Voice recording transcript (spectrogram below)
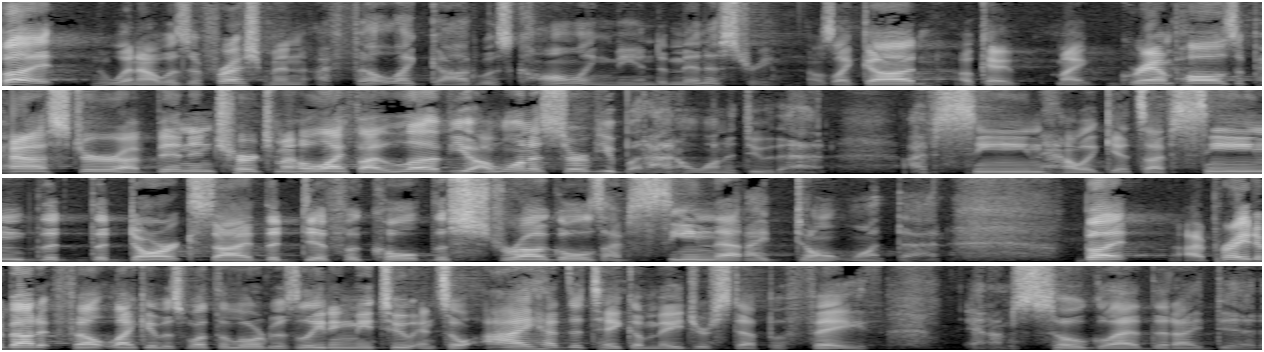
but when I was a freshman, I felt like God was calling me into ministry. I was like, God, okay, my grandpa is a pastor. I've been in church my whole life. I love you. I want to serve you, but I don't want to do that. I've seen how it gets. I've seen the, the dark side, the difficult, the struggles. I've seen that. I don't want that. But I prayed about it, felt like it was what the Lord was leading me to, and so I had to take a major step of faith. And I'm so glad that I did.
